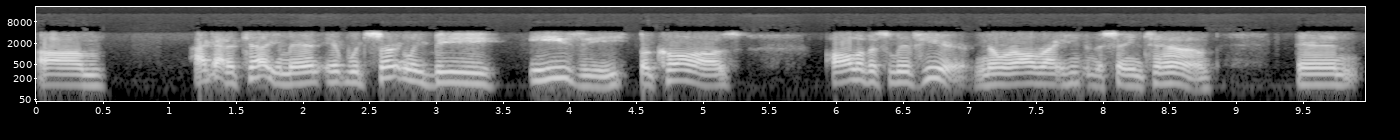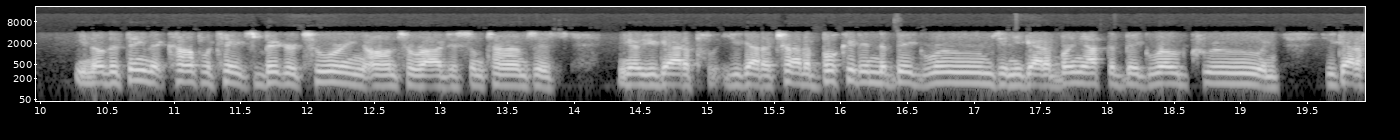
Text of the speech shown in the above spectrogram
Um, I got to tell you, man, it would certainly be easy because all of us live here. You know, we're all right here in the same town, and you know the thing that complicates bigger touring entourages sometimes is you know you got to you got to try to book it in the big rooms and you got to bring out the big road crew and you got to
